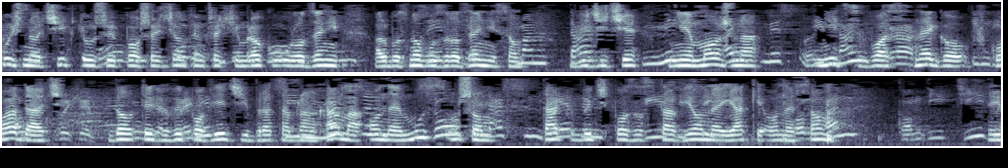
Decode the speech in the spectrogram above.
późno. Ci, którzy po 63 roku urodzeni albo znowu zrodzeni są. Widzicie, nie można nic własnego wkładać do tych wypowiedzi brata Branhama. One mus, muszą tak być pozostawione, jakie one są. I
